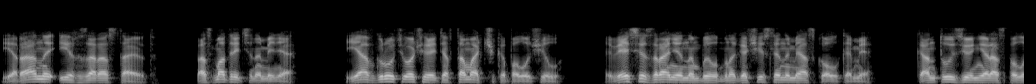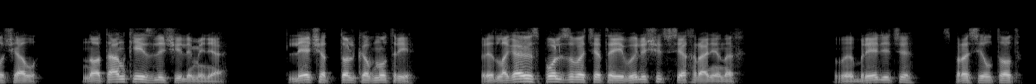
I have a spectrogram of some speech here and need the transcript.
и раны их зарастают. Посмотрите на меня. Я в грудь очередь автоматчика получил. Весь израненным был многочисленными осколками. Контузию не раз получал, но танки излечили меня. Лечат только внутри. Предлагаю использовать это и вылечить всех раненых». «Вы бредите?» — спросил тот.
